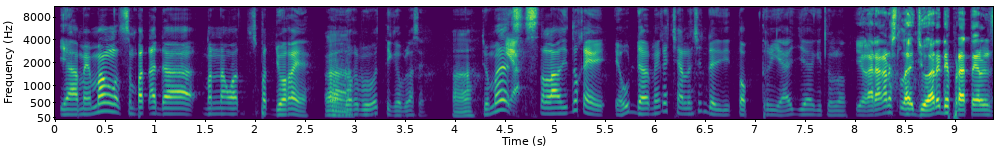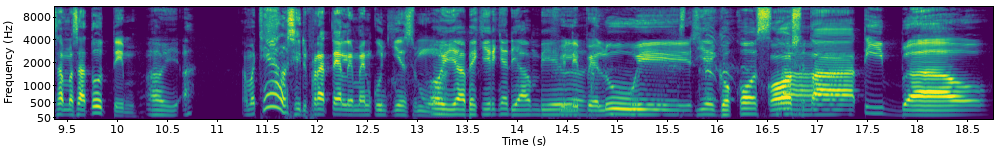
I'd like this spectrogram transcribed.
ya memang sempat ada menang sempat juara ya Ah. tahun 2013 ya Ah. cuma Ya. setelah itu kayak ya udah mereka challenge dari top 3 aja gitu loh Ya kadang kan setelah juara dia pretelin sama satu tim. oh iya ah, Sama Chelsea dipretelin main kuncinya semua. oh iya back kirinya diambil Filipe Luis, Diego Costa, Costa, Tibau.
